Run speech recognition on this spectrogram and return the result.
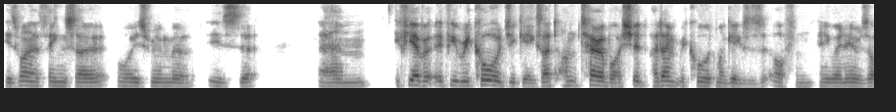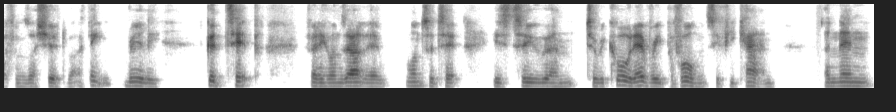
is one of the things I always remember is that um, if you ever if you record your gigs I, am terrible I should I don't record my gigs as often anywhere near as often as I should but I think really good tip if anyone's out there wants a tip, is to um, to record every performance if you can, and then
